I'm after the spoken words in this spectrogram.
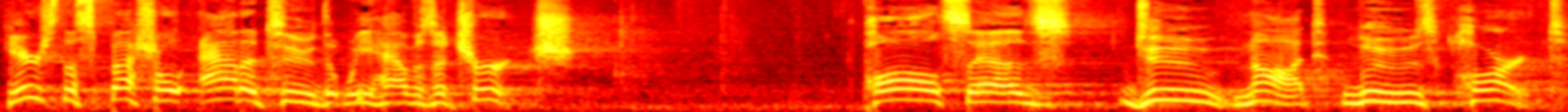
Here's the special attitude that we have as a church. Paul says, Do not lose heart.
